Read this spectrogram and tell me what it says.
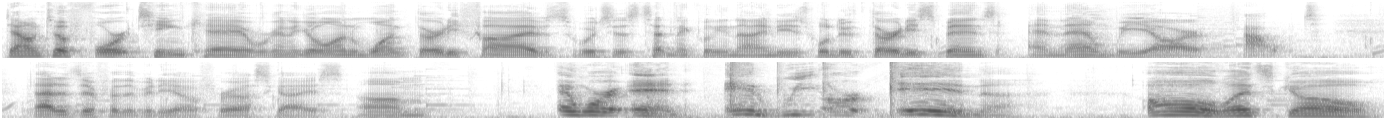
down to 14k. We're to go on 135s, which is technically 90s. We'll do 30 spins, and then we are out. That is it for the video for us, guys. Um, and we're in. And we are in. Oh, let's go.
